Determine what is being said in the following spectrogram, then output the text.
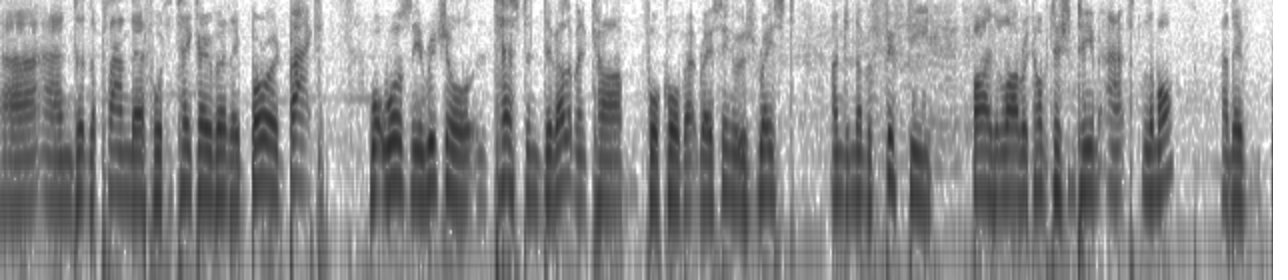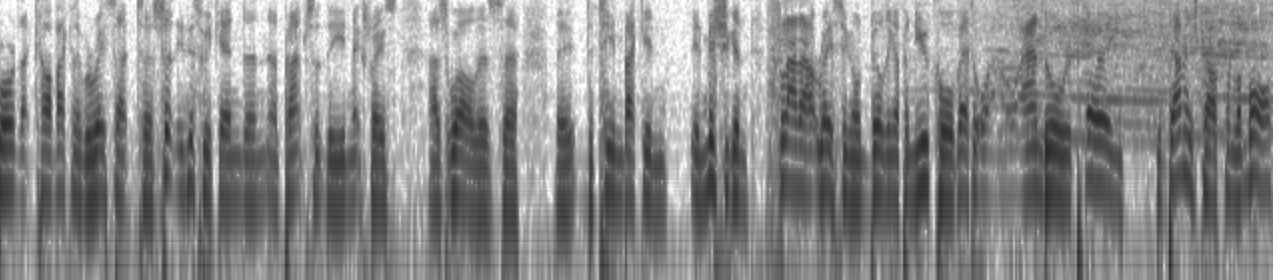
Uh, and the plan, therefore, to take over, they borrowed back what was the original test and development car for Corvette racing. It was raced under number 50 by the Larbre competition team at Le Mans, and they've borrowed that car back and they will race that uh, certainly this weekend and, and perhaps at the next race as well. There's uh, the, the team back in, in Michigan flat out racing on building up a new Corvette or, and or repairing the damaged car from Le Mans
